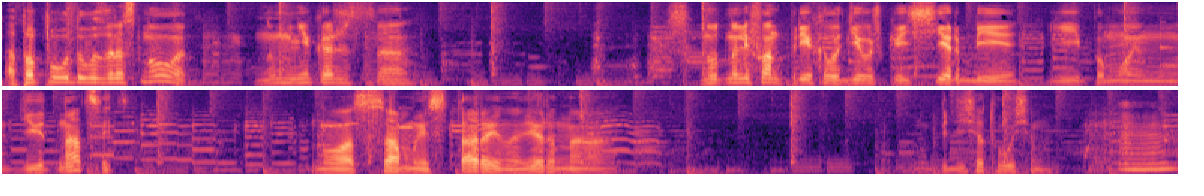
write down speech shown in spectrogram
А по поводу возрастного, ну, мне кажется... Ну, вот на Лифан приехала девушка из Сербии, ей, по-моему, 19. Ну, а самые старые, наверное, ну, 58. Угу.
